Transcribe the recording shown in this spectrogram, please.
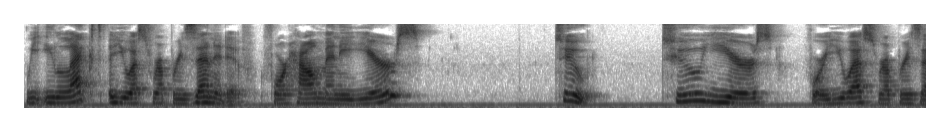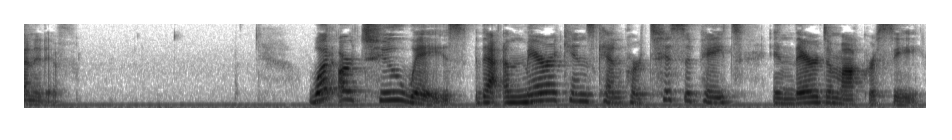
We elect a U.S. representative for how many years? Two. Two years for a U.S. representative. What are two ways that Americans can participate in their democracy?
